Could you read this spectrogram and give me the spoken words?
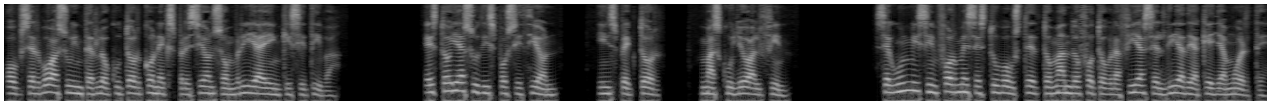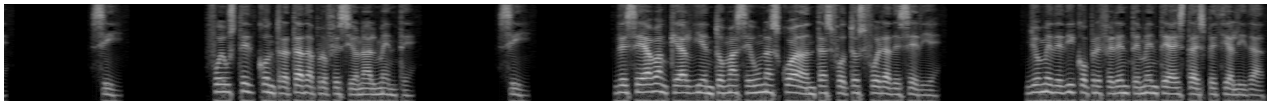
observó a su interlocutor con expresión sombría e inquisitiva. Estoy a su disposición, inspector, masculló al fin. Según mis informes estuvo usted tomando fotografías el día de aquella muerte. Sí. ¿Fue usted contratada profesionalmente? Sí. Deseaban que alguien tomase unas cuantas fotos fuera de serie. Yo me dedico preferentemente a esta especialidad.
